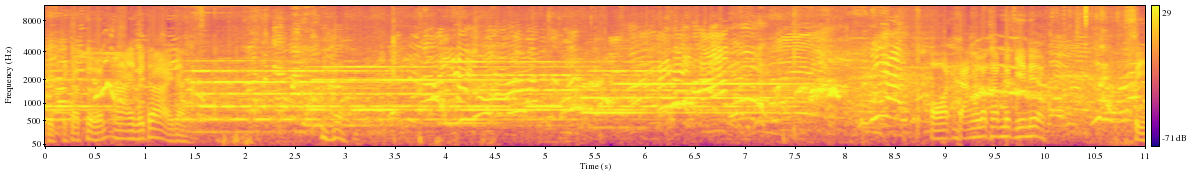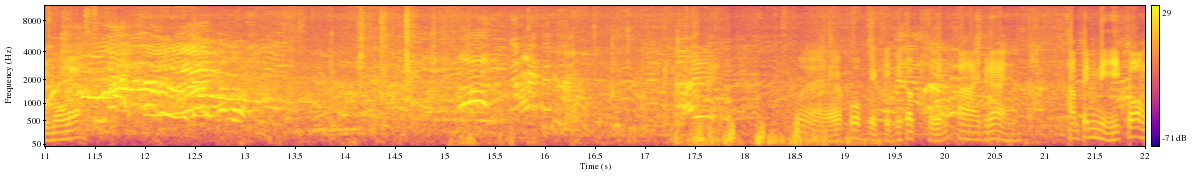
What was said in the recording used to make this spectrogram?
เด็กๆจะเขินอายไม่ได้นะออดดังแล้วครับเมื่อกี้เนี่ยสี่โมงแล้ว แหม พวกเด็กๆนี่ก็เขินอายไปได้ทำเป็นหนีกล้อง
